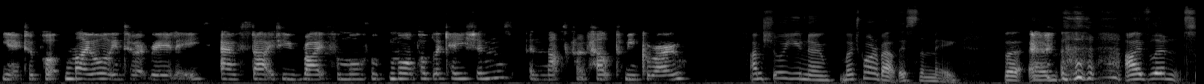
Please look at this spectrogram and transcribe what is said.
you know, to put my all into it really, I've started to write for more for more publications and that's kind of helped me grow. I'm sure you know much more about this than me, but um, I've learnt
